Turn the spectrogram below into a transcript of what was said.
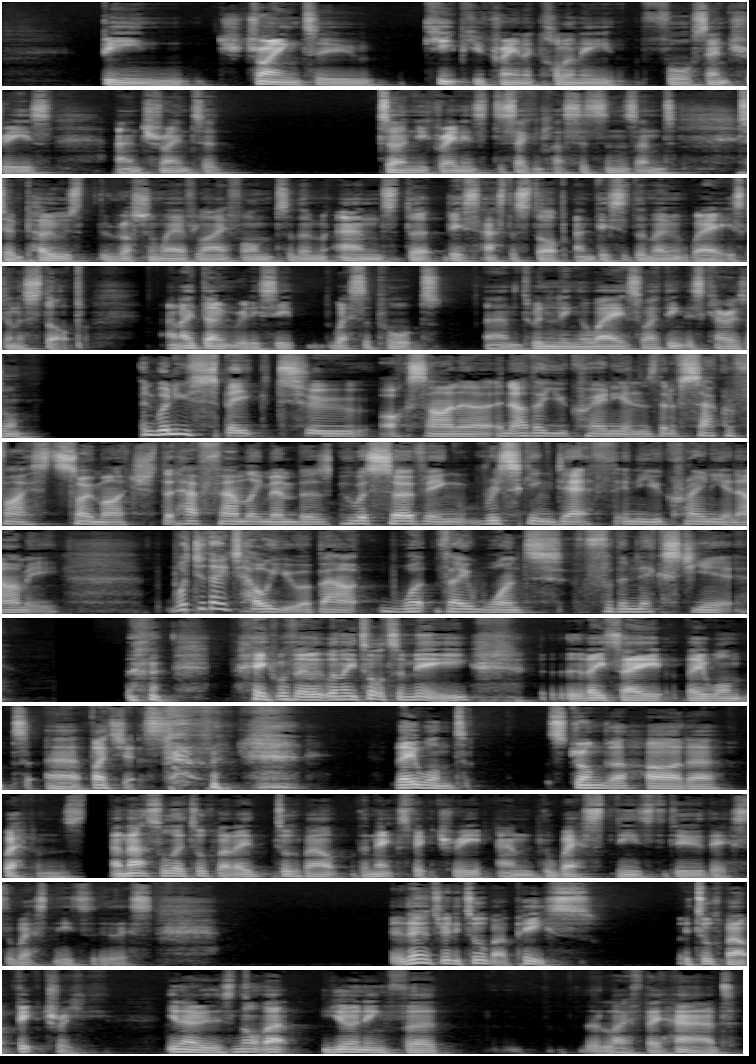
been trying to keep Ukraine a colony for centuries and trying to turn Ukrainians into second class citizens and to impose the Russian way of life onto them, and that this has to stop, and this is the moment where it's going to stop. And I don't really see West support um, dwindling away, so I think this carries on. And when you speak to Oksana and other Ukrainians that have sacrificed so much, that have family members who are serving, risking death in the Ukrainian army, what do they tell you about what they want for the next year? when they talk to me, they say they want uh, fighter jets. they want stronger, harder weapons. And that's all they talk about. They talk about the next victory and the West needs to do this, the West needs to do this. They don't really talk about peace. They talk about victory. You know, it's not that yearning for the life they had.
